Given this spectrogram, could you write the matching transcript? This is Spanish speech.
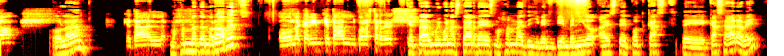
Hola. Hola. ¿Qué tal? Mohamed Amrabet. Hola Karim, ¿qué tal? Buenas tardes. ¿Qué tal? Muy buenas tardes, Mohamed, y bienvenido a este podcast de Casa Árabe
